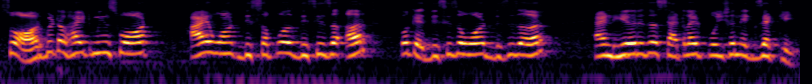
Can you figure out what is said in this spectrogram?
So orbital height means what? I want this suppose this is a earth okay this is a what? This is a earth and here is a satellite position exactly.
